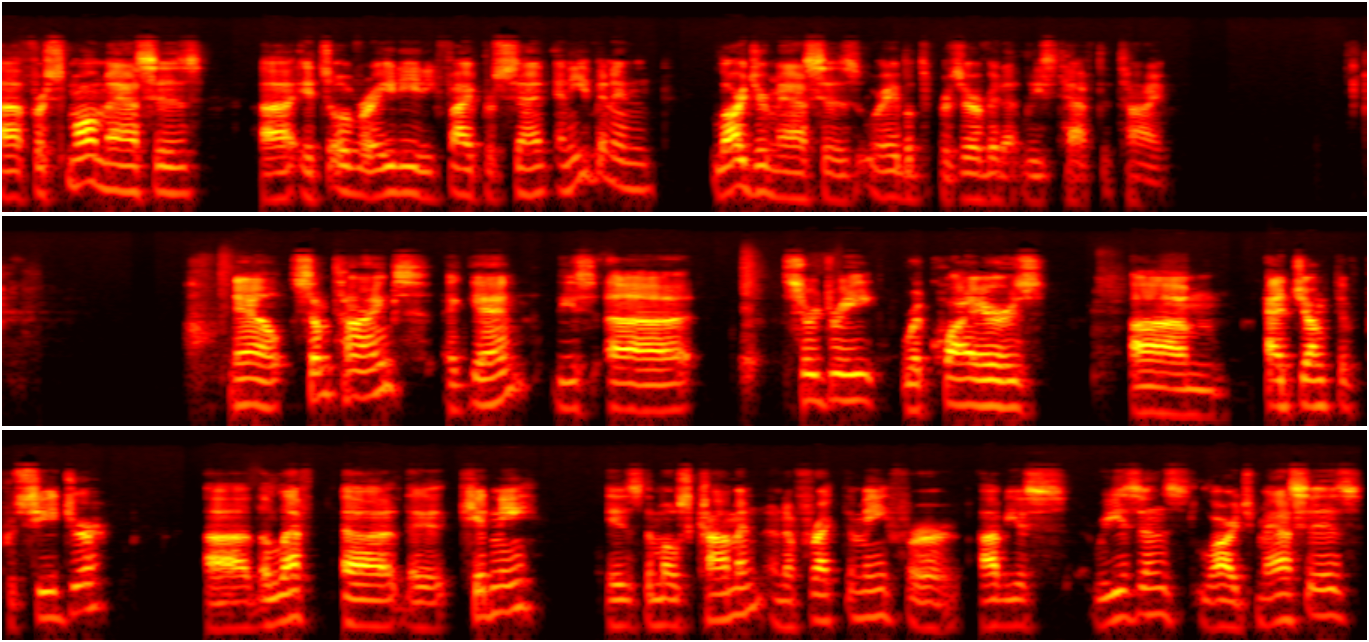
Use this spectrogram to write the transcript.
uh, for small masses, uh, it's over 80, 85%. And even in larger masses, we're able to preserve it at least half the time. Now, sometimes, again, these uh, surgery requires um, adjunctive procedure. Uh, the left, uh, the kidney is the most common, a nephrectomy for obvious reasons, large masses.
